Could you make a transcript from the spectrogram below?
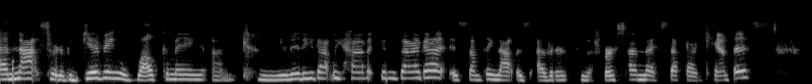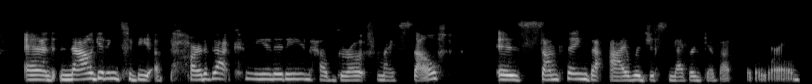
And that sort of giving, welcoming um, community that we have at Gonzaga is something that was evident from the first time that I stepped on campus. And now getting to be a part of that community and help grow it for myself is something that I would just never give up for the world.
